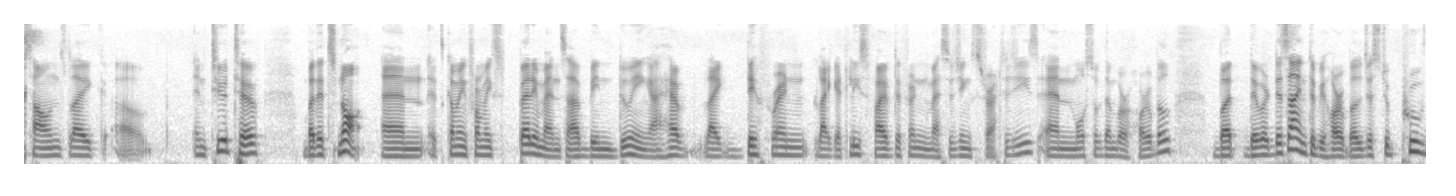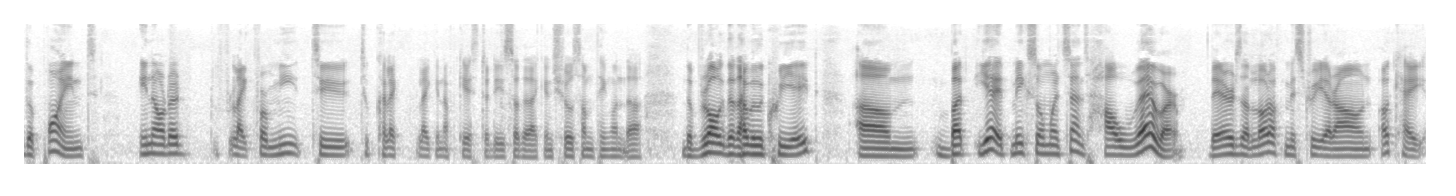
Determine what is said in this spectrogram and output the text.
sounds like uh, intuitive but it's not and it's coming from experiments i've been doing. I have like different like at least five different messaging strategies and most of them were horrible but they were designed to be horrible just to prove the point in order like for me to to collect like enough case studies so that i can show something on the the vlog that i will create. Um but yeah it makes so much sense. However there's a lot of mystery around okay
